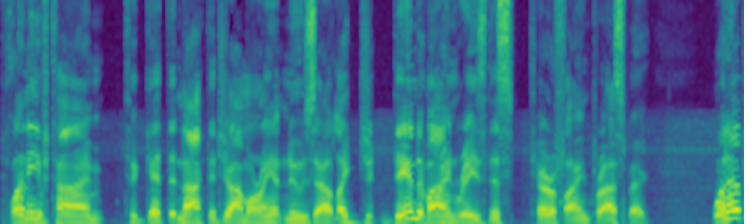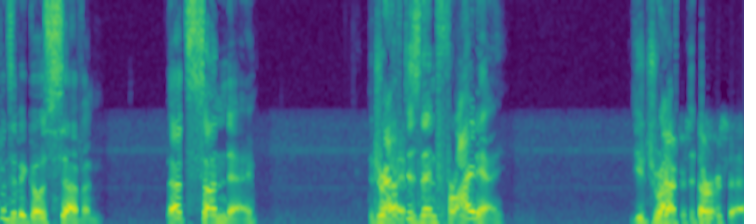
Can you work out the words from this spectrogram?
plenty of time to get the knock the Ja Morant news out. Like J- Dan Devine raised this terrifying prospect. What happens if it goes seven? That's Sunday. The draft Right. is then Friday. You The drop draft is the, Thursday.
